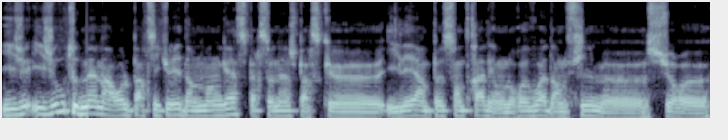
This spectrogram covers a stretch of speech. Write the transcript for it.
Il joue, il joue tout de même un rôle particulier dans le manga, ce personnage, parce que il est un peu central et on le revoit dans le film euh, sur euh,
